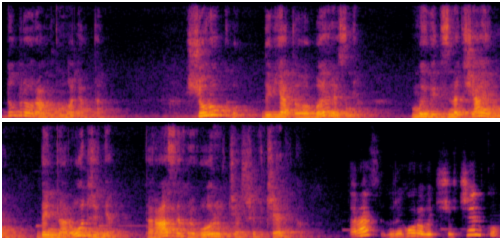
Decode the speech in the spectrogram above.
Доброго ранку, малята! Щороку, 9 березня, ми відзначаємо День народження Тараса Григоровича Шевченка. Тарас Григорович Шевченко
